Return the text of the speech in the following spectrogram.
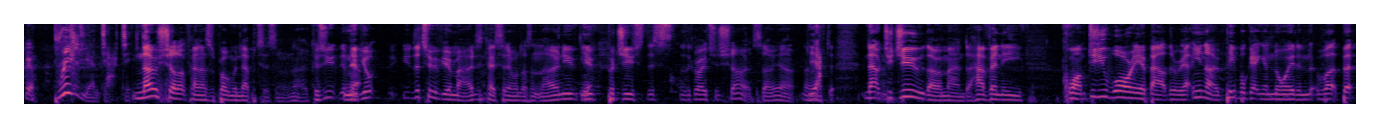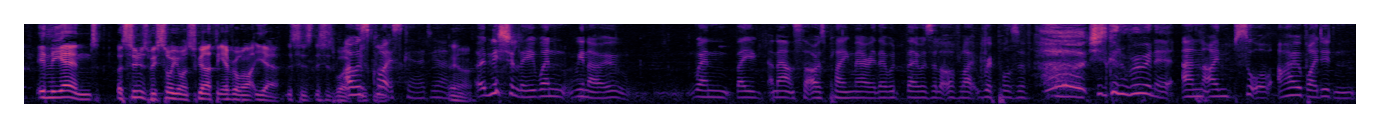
We're brilliant at it. No Sherlock fan has a problem with nepotism, no, because you, I mean, No. you're, you, the two of you are married, in case anyone doesn't know, and you've, Yeah. you've produced this the greatest show. So yeah, no, Yeah. Now, did you though, Amanda, have any? Qualm? Did you worry about the rea- you know people getting annoyed and but in the end, as soon as we saw you on screen, I think everyone was like, yeah, this is this is working. I was isn't it? quite scared. Yeah. Yeah. Initially, when you know, when they announced that I was playing Mary, there would there was a lot of like ripples of she's going to ruin it, and I'm sort of I hope I didn't.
